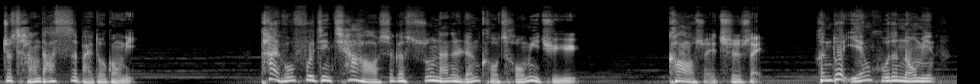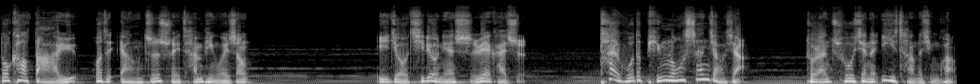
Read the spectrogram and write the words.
就长达四百多公里。太湖附近恰好是个苏南的人口稠密区域，靠水吃水。很多沿湖的农民都靠打鱼或者养殖水产品为生。一九七六年十月开始，太湖的平龙山脚下突然出现了异常的情况。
